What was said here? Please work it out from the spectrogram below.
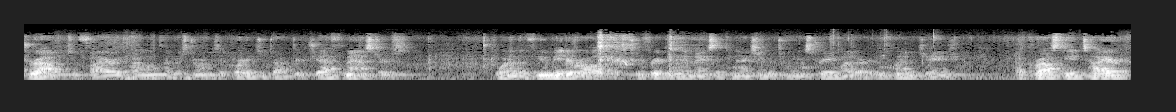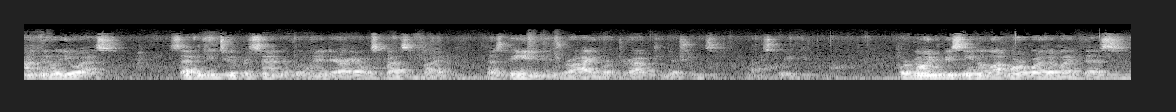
drought to fire and violent thunderstorms, according to Dr. Jeff Masters, one of the few meteorologists who frequently makes a connection between extreme weather and climate change across the entire continental U.S. 72% of the land area was classified as being in dry or drought conditions last week. We're going to be seeing a lot more weather like this,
